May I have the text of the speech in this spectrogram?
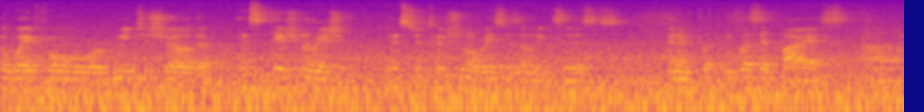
a way for me to show that institutional, raci- institutional racism exists and impl- implicit bias um,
